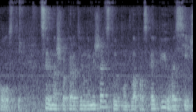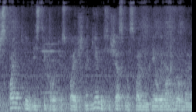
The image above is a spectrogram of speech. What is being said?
полости. Цель нашего оперативного вмешательства – выполнить лапароскопию, рассечь спайки, ввести противоспаечный гель. Сейчас мы с вами делаем обзорную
